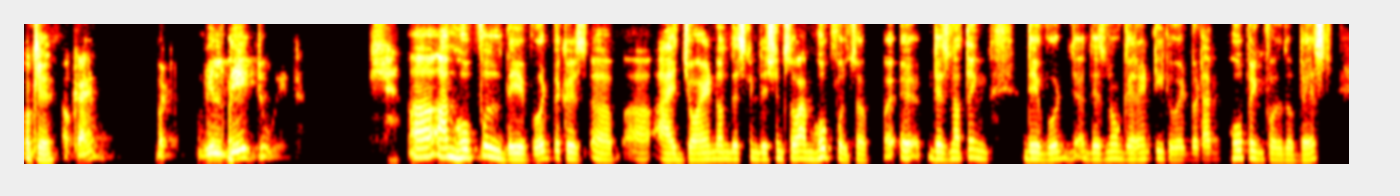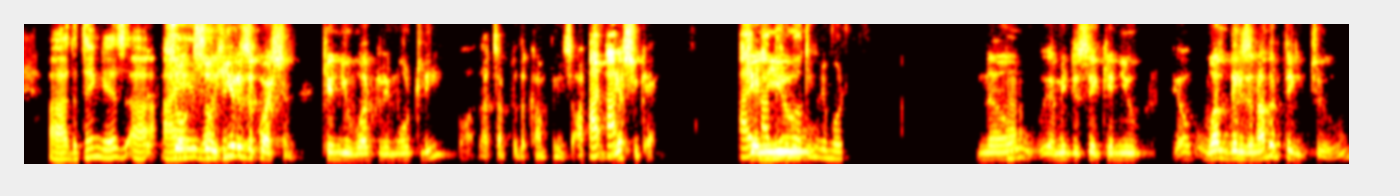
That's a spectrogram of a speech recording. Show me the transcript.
okay. Okay. But will they do it? Uh, I'm hopeful they would because uh, uh, I joined on this condition. So I'm hopeful. So uh, uh, there's nothing they would, there's no guarantee to it, but I'm hoping for the best. Uh, the thing is, uh, So, I so here is a question: Can you work remotely? Well, that's up to the company's option. I- yes, you can. I, Can I've you? working remote. No, I mean to say, can you? Well, there is another thing too.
